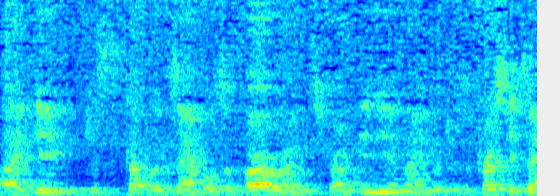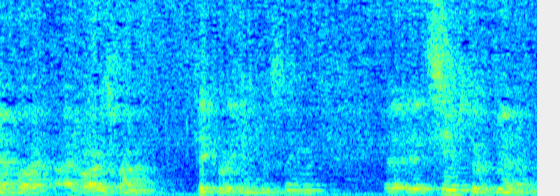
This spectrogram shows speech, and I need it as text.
I gave just a couple examples of borrowings from Indian languages. The first example I, have always found particularly interesting. It seems to have been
